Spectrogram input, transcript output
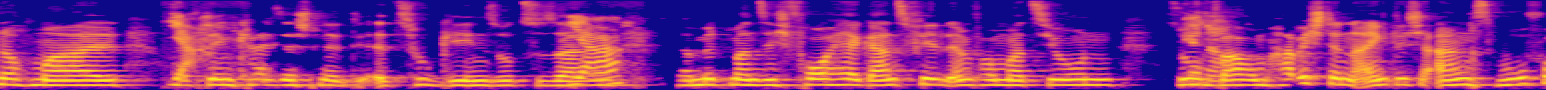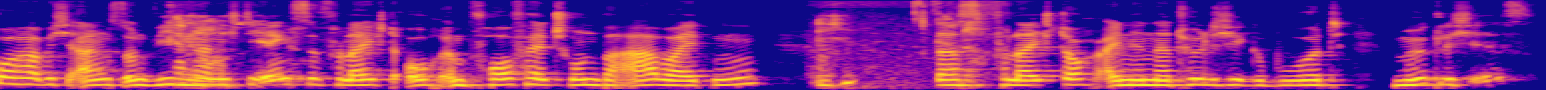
nochmal ja. auf den Kaiserschnitt äh, zugehen, sozusagen, ja. damit man sich vorher ganz viel Informationen sucht, genau. warum habe ich denn eigentlich Angst, wovor habe ich Angst und wie genau. kann ich die Ängste vielleicht auch im Vorfeld schon bearbeiten, mhm. dass genau. vielleicht doch eine natürliche Geburt möglich ist.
